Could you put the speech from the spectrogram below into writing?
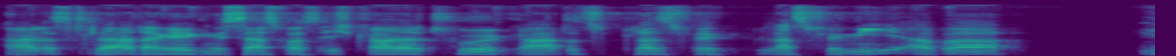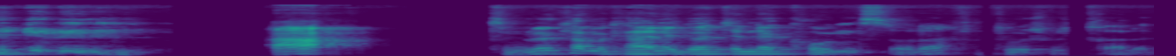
Alles klar, dagegen ist das, was ich gerade tue, geradezu Blasph- Blasphemie, aber ah, Zum Glück haben wir keine Göttin der Kunst, oder? Vertue ich mich gerade.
